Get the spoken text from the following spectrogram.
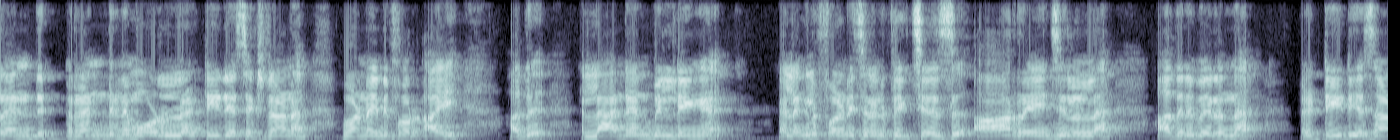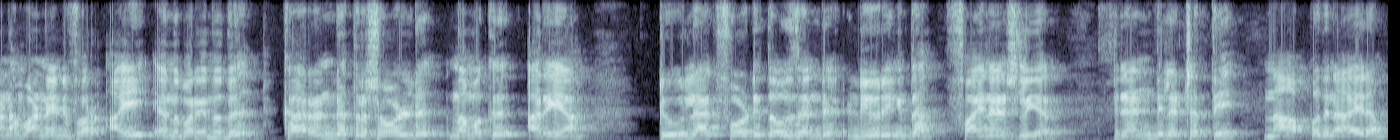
rent റെന്റിന് മോഡലുള്ള ടി ഡി എസ് സെക്ഷനാണ് വൺ നയന്റി ഫോർ ഐ അത് ലാൻഡ് ആൻഡ് ബിൽഡിങ് അല്ലെങ്കിൽ ഫർണിച്ചർ ആൻഡ് പിക്ചേഴ്സ് ആ റേഞ്ചിലുള്ള അതിന് വരുന്ന ടി ഡി എസ് ആണ് വൺ നയന്റി ഫോർ ഐ എന്ന് പറയുന്നത്. കറണ്ട് ത്രഷോൾഡ് നമുക്ക് അറിയാം. Two lakh forty thousand during the financial year രണ്ട് ലക്ഷത്തി നാൽപ്പതിനായിരം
